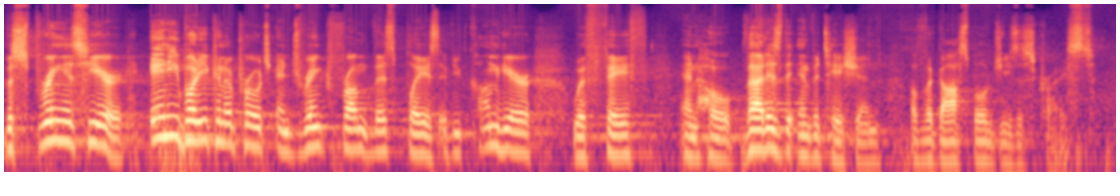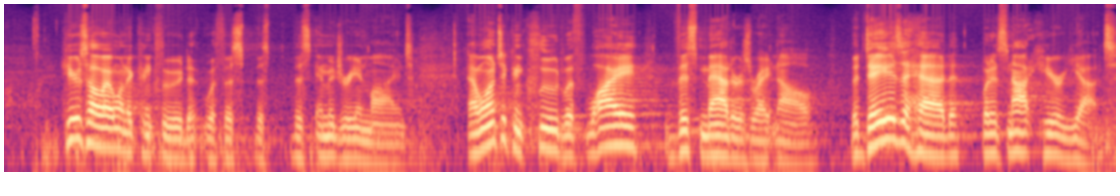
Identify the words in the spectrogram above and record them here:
the spring is here. Anybody can approach and drink from this place if you come here with faith and hope. That is the invitation of the gospel of Jesus Christ. Here's how I want to conclude with this, this, this imagery in mind. I want to conclude with why this matters right now. The day is ahead, but it's not here yet.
